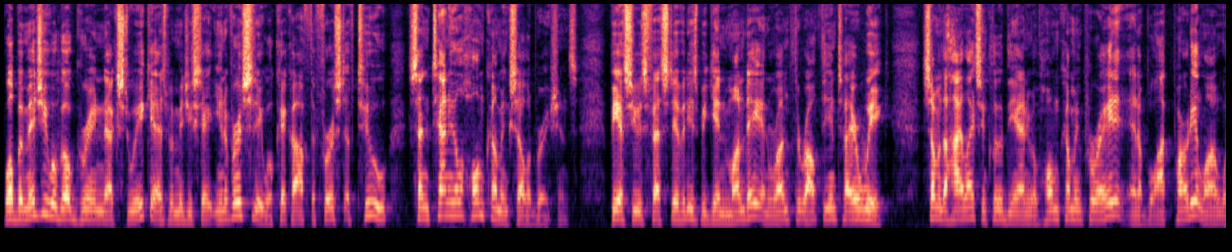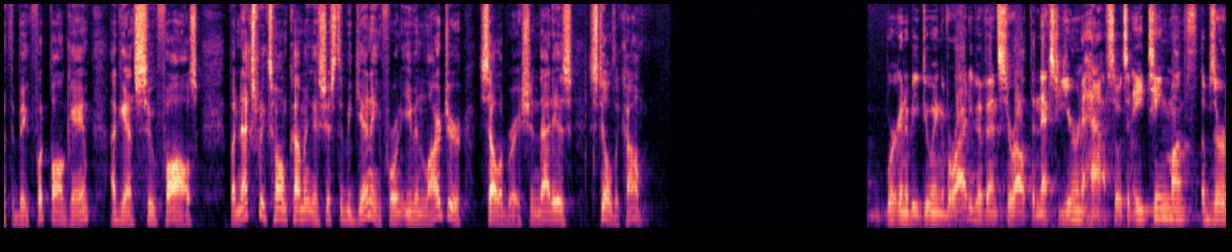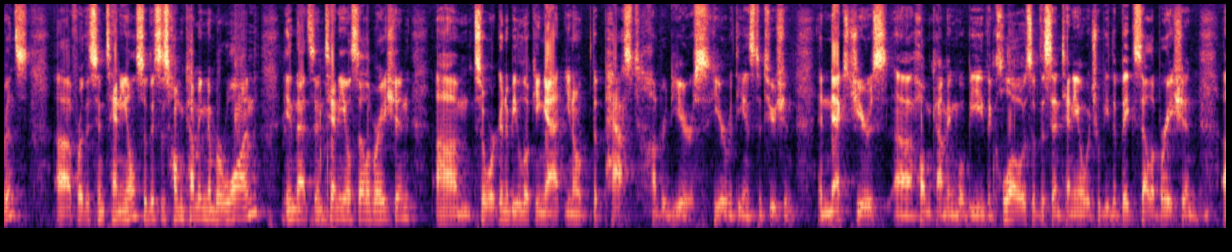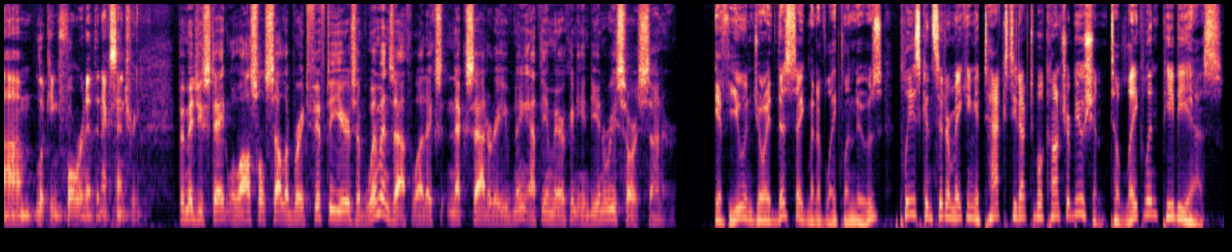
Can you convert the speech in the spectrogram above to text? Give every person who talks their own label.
Speaker 1: Well, Bemidji will go green next week as Bemidji State University will kick off the first of two Centennial Homecoming celebrations. BSU's festivities begin Monday and run throughout the entire week. Some of the highlights include the annual homecoming parade and a block party along with the big football game against Sioux Falls. But next week's homecoming is just the beginning for an even larger celebration that is still to come
Speaker 2: we're going to be doing a variety of events throughout the next year and a half. So it's an 18-month observance uh, for the centennial. So this is homecoming number one in that centennial celebration. Um, so we're going to be looking at, you know, the past 100 years here with the institution. And next year's uh, homecoming will be the close of the centennial, which will be the big celebration um, looking forward at the next century.
Speaker 1: Bemidji State will also celebrate 50 years of women's athletics next Saturday evening at the American Indian Resource Center.
Speaker 3: If you enjoyed this segment of Lakeland News, please consider making a tax-deductible contribution to Lakeland PBS.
